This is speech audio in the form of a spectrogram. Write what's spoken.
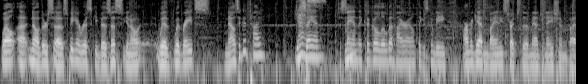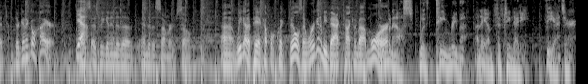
Well, uh, no. There's uh, speaking of risky business. You know, with with rates, now's a good time. Yes. Just saying. Just saying they could go a little bit higher. I don't think it's going to be Armageddon by any stretch of the imagination, but they're going to go higher. Yeah. As, as we get into the end of the summer, so uh, we got to pay a couple quick bills, and we're going to be back talking about more. Open House with Team Reba on AM 1590. The answer.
